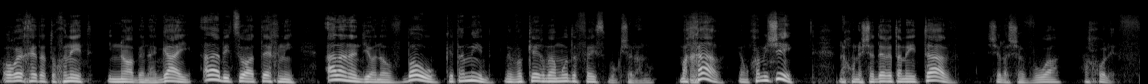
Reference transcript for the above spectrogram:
עורכת התוכנית היא נועה בן הגיא, על הביצוע הטכני, אהלן אדיונוב. בואו, כתמיד, לבקר בעמוד הפייסבוק שלנו. מחר, יום חמישי, אנחנו נשדר את המיטב של השבוע החולף.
